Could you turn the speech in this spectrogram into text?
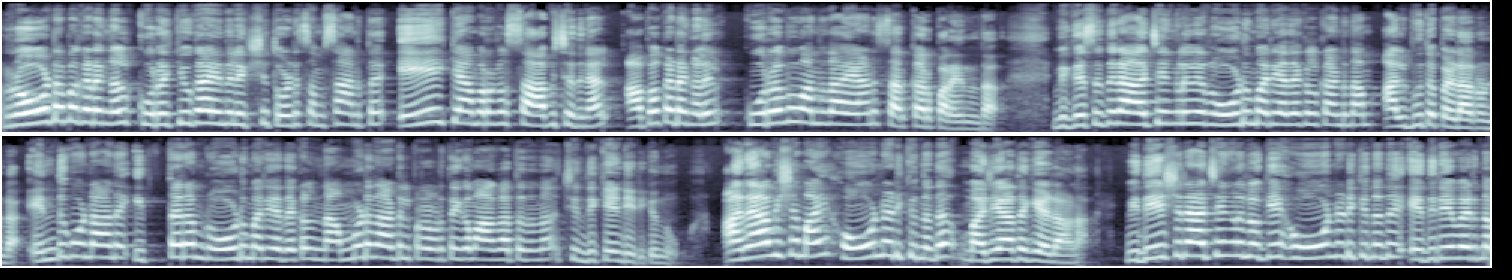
റോഡ് അപകടങ്ങൾ കുറയ്ക്കുക എന്ന ലക്ഷ്യത്തോടെ സംസ്ഥാനത്ത് എ ഐ ക്യാമറകൾ സ്ഥാപിച്ചതിനാൽ അപകടങ്ങളിൽ കുറവ് വന്നതായാണ് സർക്കാർ പറയുന്നത്. വികസിത രാജ്യങ്ങളിലെ റോഡ് മര്യാദകൾ കണ്ട് നാം അത്ഭുതപ്പെടാറുണ്ട്. എന്തുകൊണ്ടാണ് ഇത്തരം റോഡ് മര്യാദകൾ നമ്മുടെ നാട്ടിൽ പ്രവർത്തികമാകാത്തതെന്ന് ചിന്തിക്കേണ്ടിയിരിക്കുന്നു? അനാവശ്യമായി ഹോൺ അടിക്കുന്നത് മര്യാദകേടാണ്. വിദേശ രാജ്യങ്ങളിലൊക്കെ ഹോൺ അടിക്കുന്നത് എതിരെ വരുന്ന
